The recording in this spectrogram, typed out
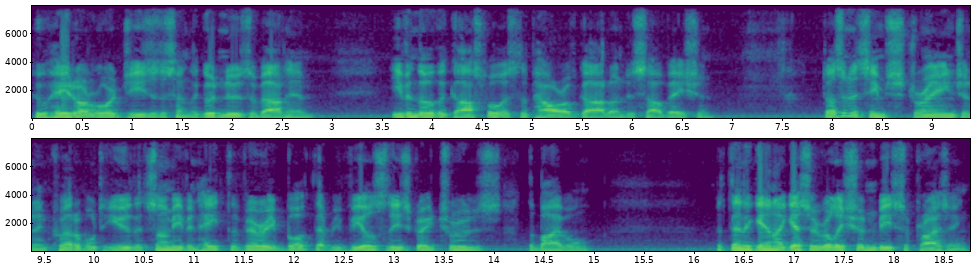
who hate our Lord Jesus and the good news about him, even though the gospel is the power of God unto salvation? Doesn't it seem strange and incredible to you that some even hate the very book that reveals these great truths, the Bible? But then again, I guess it really shouldn't be surprising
